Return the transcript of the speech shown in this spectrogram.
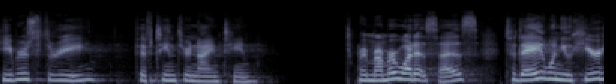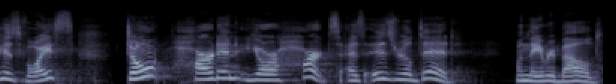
Hebrews 3 15 through 19. Remember what it says? Today, when you hear His voice, don't harden your hearts as Israel did when they rebelled.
